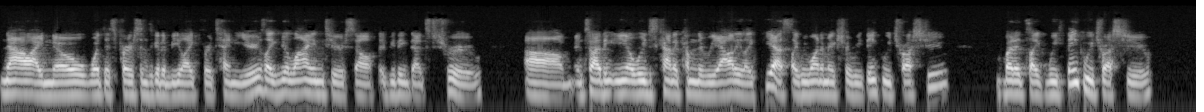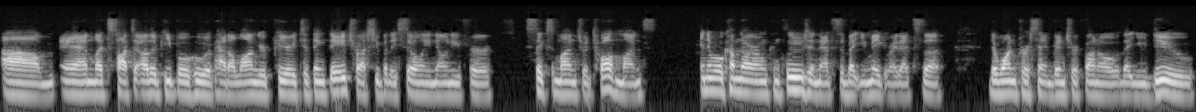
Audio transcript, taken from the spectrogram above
now I know what this person's going to be like for 10 years. Like you're lying to yourself if you think that's true. Um, and so I think, you know, we just kind of come to reality like, yes, like we want to make sure we think we trust you, but it's like we think we trust you. Um, and let's talk to other people who have had a longer period to think they trust you, but they still only known you for six months or 12 months. And then we'll come to our own conclusion. That's the bet you make, right? That's the, the 1% venture funnel that you do.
